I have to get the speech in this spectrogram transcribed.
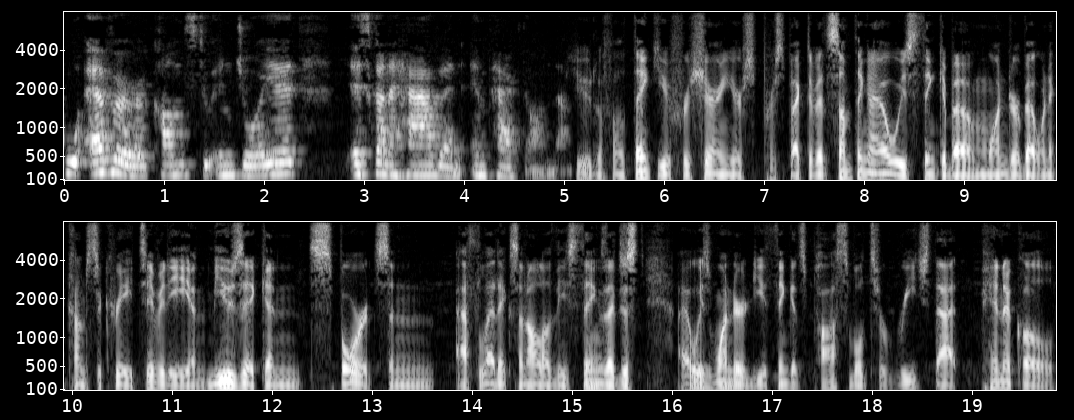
whoever comes to enjoy it, it's going to have an impact on them. Beautiful. Thank you for sharing your perspective. It's something I always think about and wonder about when it comes to creativity and music and sports and athletics and all of these things. I just, I always wonder do you think it's possible to reach that pinnacle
